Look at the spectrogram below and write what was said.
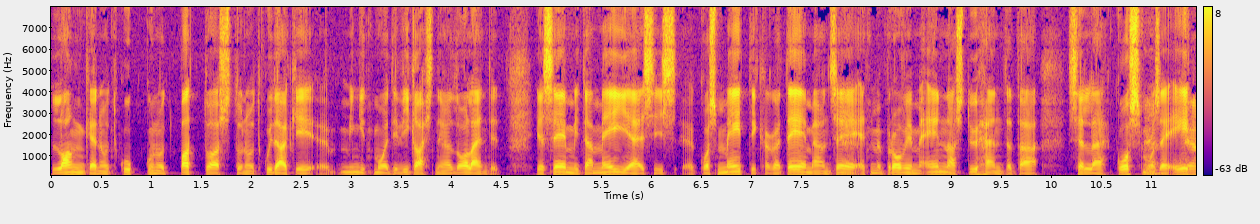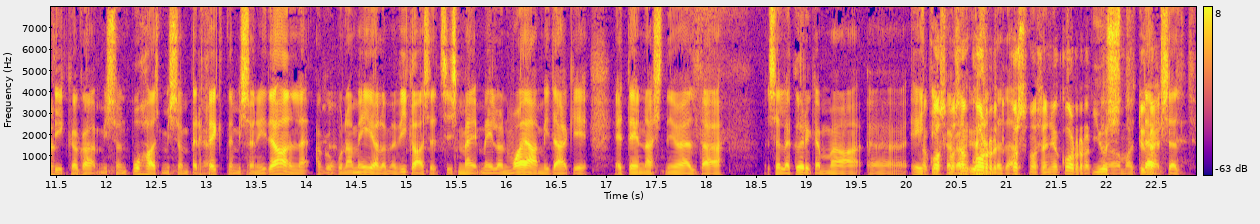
langenud, kukkunud, pattu astunud, kuidagi mingit moodi vigast nii-öelda olendit. ja see, mida meie siis kosmeetikaga teeme, on see, et me proovime ennast ühendada selle kosmose eetikaga, mis on puhas, mis on perfektne, mis on ideaalne, aga kuna meie oleme vigased, siis me, meil on vaja midagi, et ennast nii-öelda selle kõrgema eetikaga no, ühendada. kosmos on ju kord Just, oma tüvelt. täpselt,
